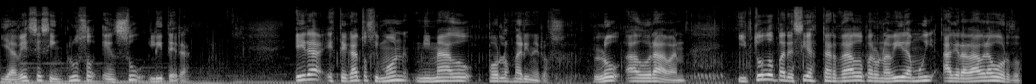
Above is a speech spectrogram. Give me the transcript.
y a veces incluso en su litera. Era este gato Simón mimado por los marineros. Lo adoraban y todo parecía estar dado para una vida muy agradable a bordo.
